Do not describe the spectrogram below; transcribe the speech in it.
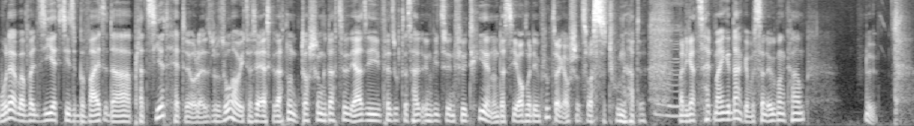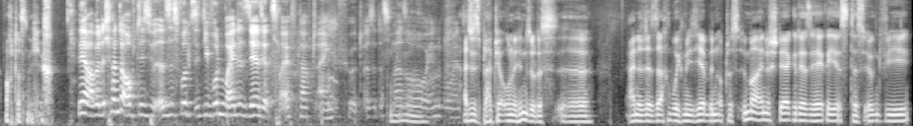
wurde aber, weil sie jetzt diese Beweise da platziert hätte oder so, so habe ich das ja erst gedacht und doch schon gedacht, ja, sie versucht das halt irgendwie zu infiltrieren und dass sie auch mit dem Flugzeugabschutz was zu tun hatte. Mhm. War die ganze Zeit mein Gedanke, bis dann irgendwann kam, Nö, auch das nicht. Ja, aber ich fand auch, die, also es wurde, die wurden beide sehr, sehr zweifelhaft eingeführt. Also das war ja. so ein Moment. Also es bleibt ja ohnehin so, dass äh, eine der Sachen, wo ich mir sicher bin, ob das immer eine Stärke der Serie ist, dass irgendwie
